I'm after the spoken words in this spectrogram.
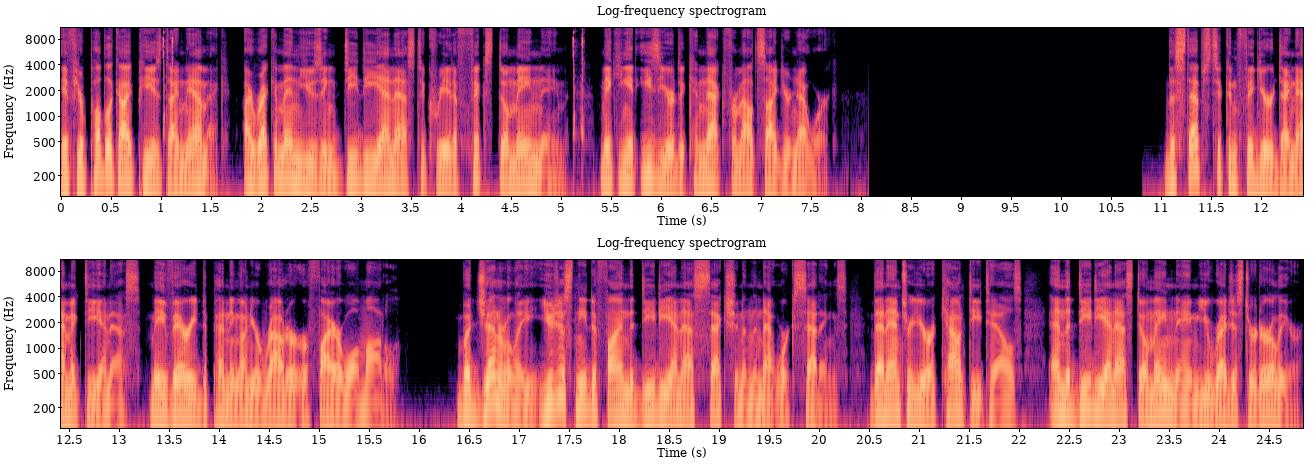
If your public IP is dynamic, I recommend using DDNS to create a fixed domain name, making it easier to connect from outside your network. The steps to configure dynamic DNS may vary depending on your router or firewall model. But generally, you just need to find the DDNS section in the network settings, then enter your account details and the DDNS domain name you registered earlier.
